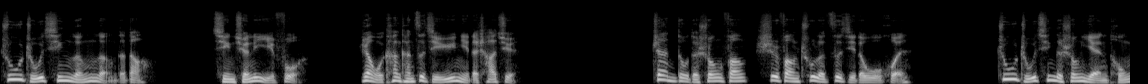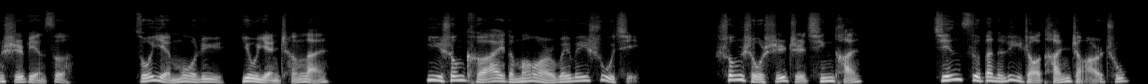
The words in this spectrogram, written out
朱竹清冷冷的道：“请全力以赴，让我看看自己与你的差距。”战斗的双方释放出了自己的武魂。朱竹清的双眼同时变色，左眼墨绿，右眼橙蓝，一双可爱的猫耳微微竖起，双手食指轻弹，尖刺般的利爪弹掌而出，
